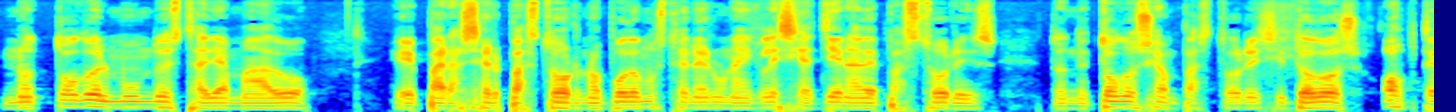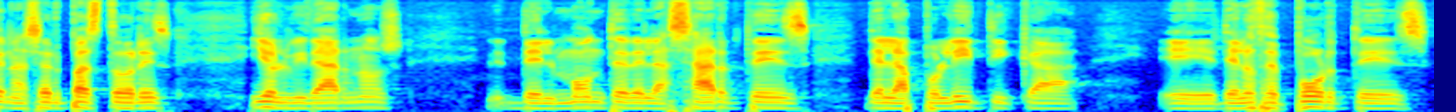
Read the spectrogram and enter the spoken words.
No todo el mundo está llamado eh, para ser pastor. No podemos tener una iglesia llena de pastores, donde todos sean pastores y todos opten a ser pastores y olvidarnos del monte de las artes, de la política, eh, de los deportes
